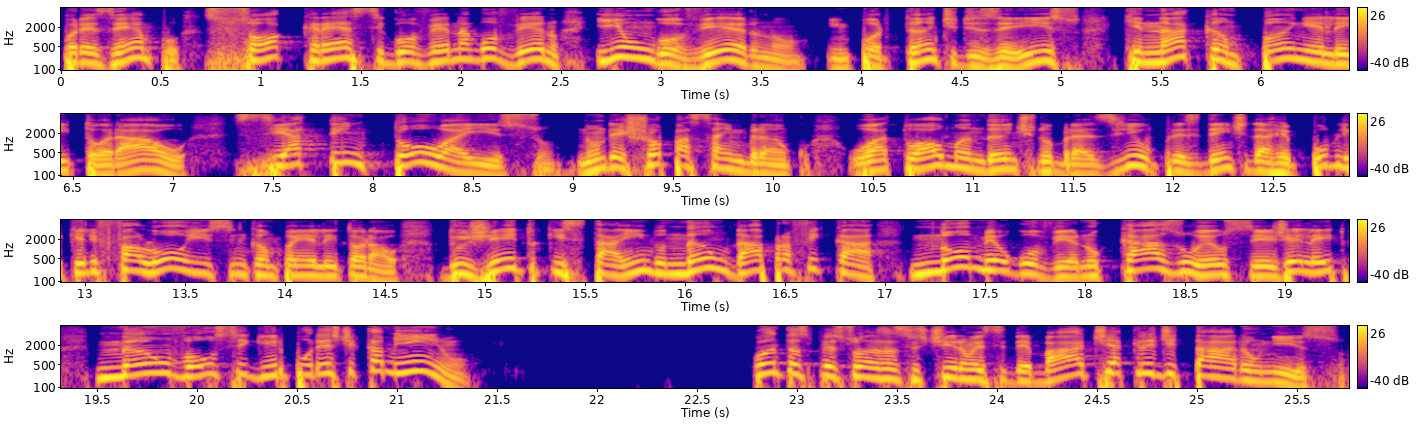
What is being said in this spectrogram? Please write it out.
por exemplo, só cresce governo a governo. E um governo, importante dizer isso, que na campanha eleitoral se atentou a isso, não deixou passar em branco. O atual mandante no Brasil, o presidente da República, ele falou isso em campanha eleitoral. Do jeito que está indo, não dá para ficar. No meu governo, caso eu seja eleito, não vou seguir por este caminho. Quantas pessoas assistiram esse debate e acreditaram nisso?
